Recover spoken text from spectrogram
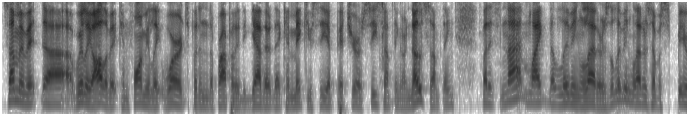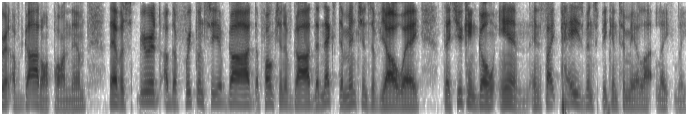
some of it, uh, really all of it, can formulate words put into properly together that can make you see a picture or see something or know something. But it's not like the living letters. The living letters have a spirit of God upon them. They have a spirit of the frequency of God, the function of God, the next dimensions of Yahweh that you can go in. And it's like Pei's been speaking to me a lot lately,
